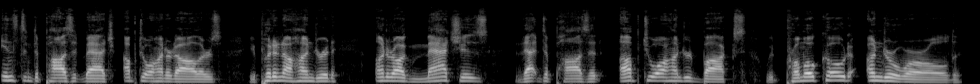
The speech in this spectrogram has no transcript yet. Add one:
instant deposit match up to $100. You put in 100 Underdog matches that deposit up to a hundred bucks with promo code Underworld.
